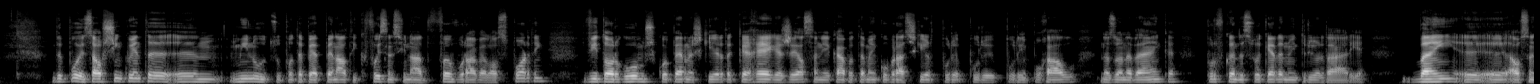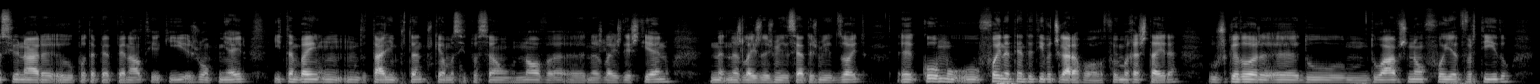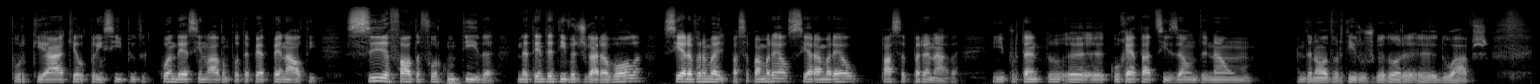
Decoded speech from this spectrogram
Depois, aos 50 um, minutos, o pontapé de penalti que foi sancionado favorável ao Sporting. Vitor Gomes, com a perna esquerda, carrega Gelson e acaba também com o braço esquerdo por, por, por empurrá-lo na zona da anca, provocando a sua queda no interior da área. Bem uh, ao sancionar o pontapé de penalti aqui, João Pinheiro, e também um, um detalhe importante, porque é uma situação nova nas leis deste ano, nas leis de 2017-2018, uh, como o, foi na tentativa de jogar a bola, foi uma rasteira, o jogador do, do Aves não foi advertido, porque há aquele princípio de que quando é assinalado um pontapé de penalti, se a falta for cometida na tentativa de jogar a bola, se era vermelho passa para amarelo, se era amarelo passa para nada. E, portanto, correta a decisão de não de não advertir o jogador uh, do Aves.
